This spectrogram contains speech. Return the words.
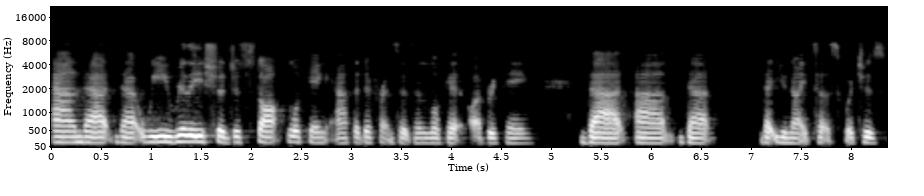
And that, that we really should just stop looking at the differences and look at everything that, uh, that that unites us, which is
